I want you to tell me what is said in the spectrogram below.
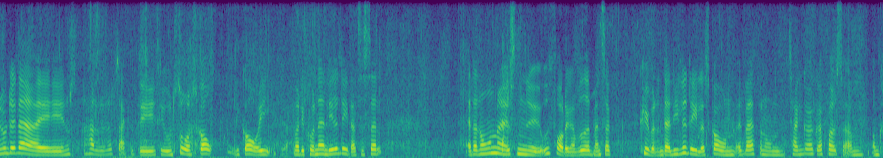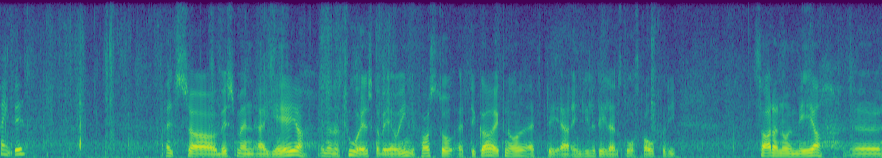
Men nu det der, øh, nu har du netop sagt, at det, det er jo en stor skov, vi går i, ja. hvor det kun er en lille del, der er til salg. Er der nogle øh, sådan, øh, udfordringer ved, at man så køber den der lille del af skoven? At Hvad for nogle tanker gør folk sig om, omkring det? Altså, hvis man er jæger eller naturelsker, vil jeg jo egentlig påstå, at det gør ikke noget, at det er en lille del af en stor skov, fordi så er der noget mere øh,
